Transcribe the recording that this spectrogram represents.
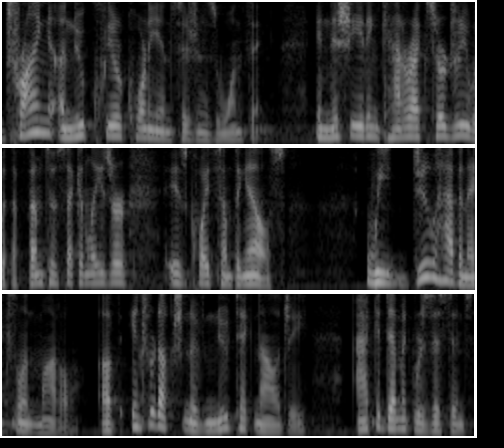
Trying a new clear cornea incision is one thing. Initiating cataract surgery with a femtosecond laser is quite something else. We do have an excellent model of introduction of new technology, academic resistance,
